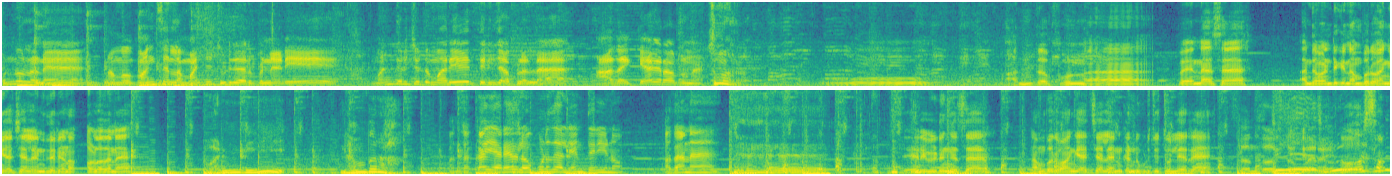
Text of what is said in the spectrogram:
ஒண்ணும் இல்லண்ணே. நம்ம ஃபங்க்ஷன்ல மஞ்சள் சுடிதார் பின்னாடி. மந்திரி சுட்டு மாதிரியே தெரிஞ்சாப்லல்ல அதை கேக்குறாப்லண்ணே சும்மா ஓ அந்த பொண்ணா? இப்போ என்ன சார்? அந்த வண்டிக்கு நம்பர் வாங்கியாச்சா இல்லைன்னு தெரியணும். அவ்வளோதானே வண்டி நம்பரா? அந்த அக்கா யாரையாவது லவ் பண்ணுதா இல்லையான்னு தெரியணும். அதானே? சரி விடுங்க சார். நம்பர் வாங்கியாச்சா இல்லைன்னு கண்டுபிடிச்சு சொல்லிடுறேன். சந்தோஷம் தோசம்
